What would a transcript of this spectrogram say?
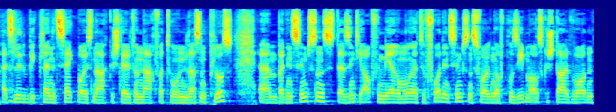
als Little Big Planet Sackboys nachgestellt und nachvertonen lassen. Plus ähm, bei den Simpsons, da sind die auch für mehrere Monate vor den Simpsons Folgen auf Pro7 ausgestrahlt worden.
